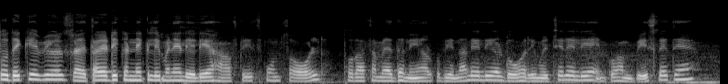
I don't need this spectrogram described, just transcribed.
तो देखिए व्यूअर्स रायता रेडी करने के लिए मैंने ले लिया हाफ़ टी स्पून सॉल्ट थोड़ा सा मैंने धनिया और पुदीना ले लिया और दो हरी मिर्चें ले लिए इनको हम पीस लेते हैं।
